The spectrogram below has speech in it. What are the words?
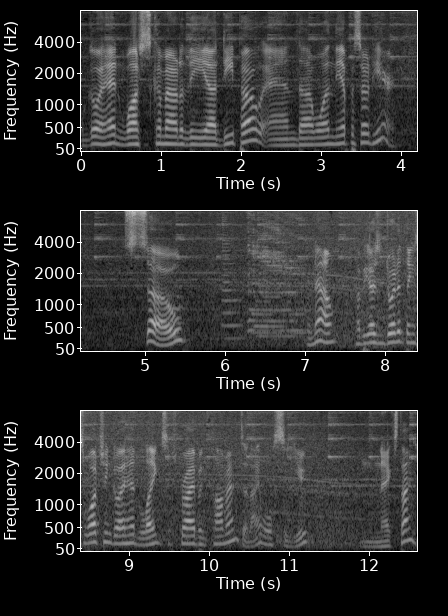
we'll go ahead and watch this come out of the uh, depot, and uh, we'll end the episode here. So, for now, hope you guys enjoyed it. Thanks for watching. Go ahead, like, subscribe, and comment, and I will see you next time.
